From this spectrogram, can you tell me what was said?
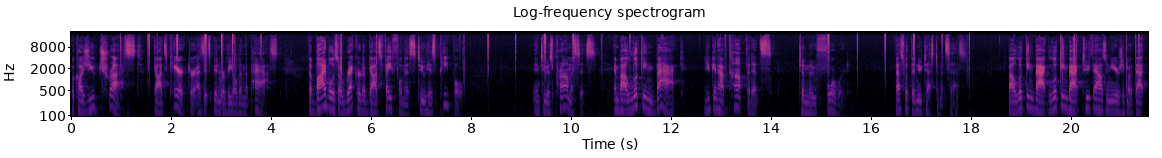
because you trust God's character as it's been revealed in the past. The Bible is a record of God's faithfulness to his people and to his promises. And by looking back, you can have confidence to move forward. That's what the New Testament says. By looking back, looking back 2,000 years ago at that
